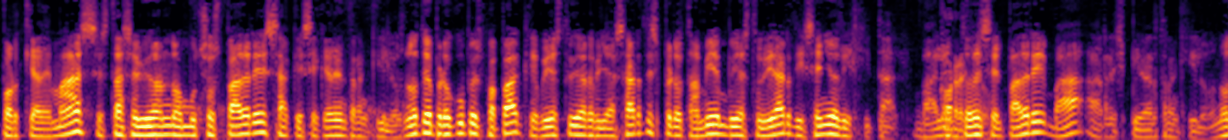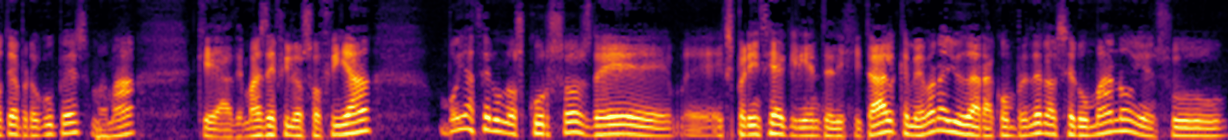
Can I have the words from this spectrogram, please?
porque además estás ayudando a muchos padres a que se queden tranquilos. No te preocupes, papá, que voy a estudiar Bellas Artes, pero también voy a estudiar diseño digital, ¿vale? Entonces el padre va a respirar tranquilo. No te preocupes, mamá, que además de filosofía voy a hacer unos cursos de eh, experiencia de cliente digital que me van a ayudar a comprender al ser humano y en su,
